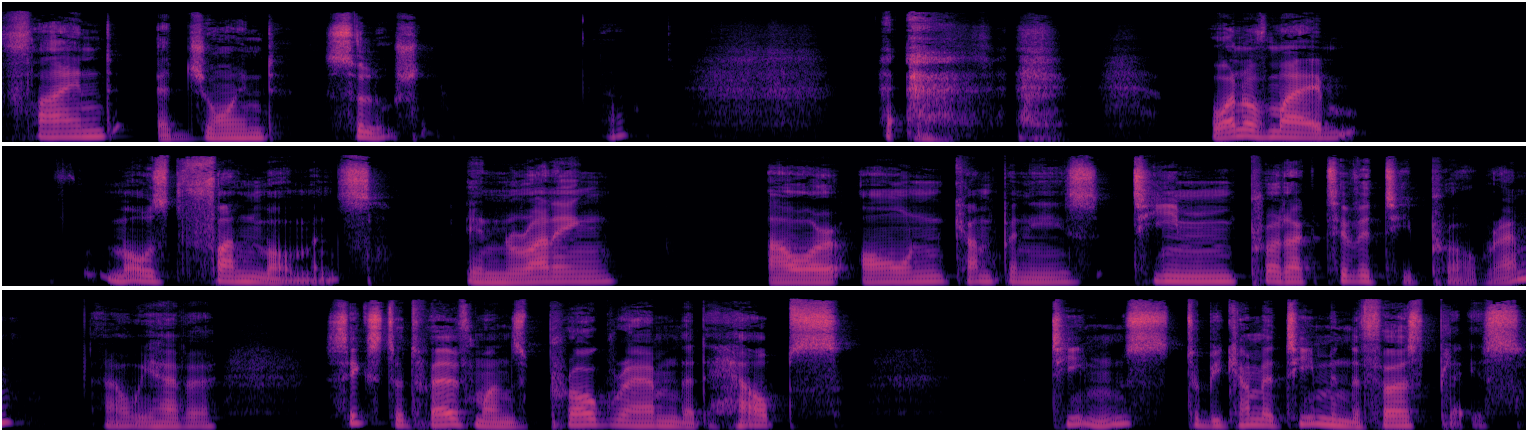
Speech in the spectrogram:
Find a joint solution. One of my most fun moments in running our own company's team productivity program. Uh, we have a six to 12 months program that helps teams to become a team in the first place.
